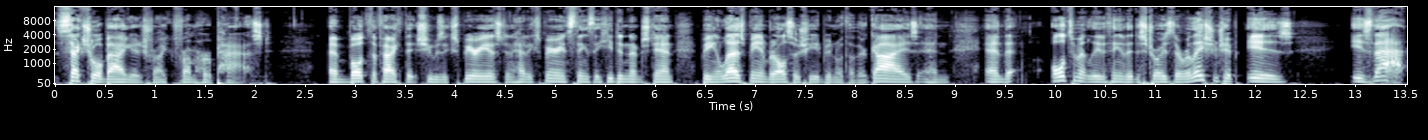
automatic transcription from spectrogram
sexual baggage like from her past. And both the fact that she was experienced and had experienced things that he didn't understand being a lesbian but also she had been with other guys. And and that ultimately the thing that destroys their relationship is is that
